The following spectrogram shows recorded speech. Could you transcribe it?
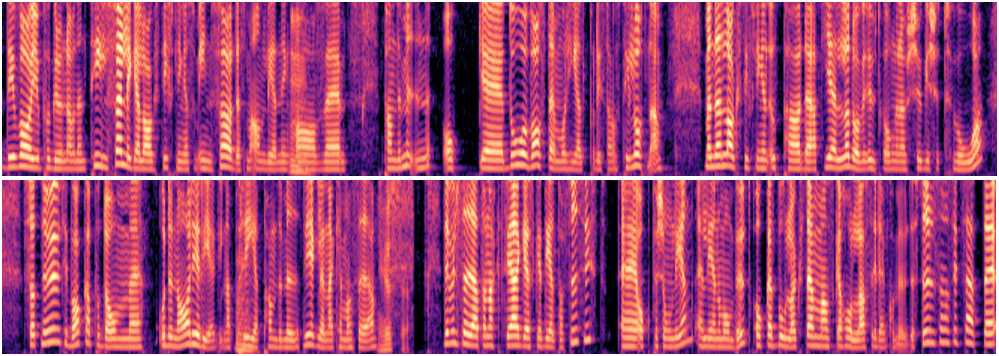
det var ju på grund av den tillfälliga lagstiftningen som infördes med anledning Mm. av eh, pandemin. Och eh, då var stämmor helt på distans tillåtna. Men den lagstiftningen upphörde att gälla då vid utgången av 2022. Så att nu är vi tillbaka på de eh, ordinarie reglerna, Mm. pre-pandemireglerna kan man säga. Just det. Det vill säga att en aktieägare ska delta fysiskt eh, och personligen eller genom ombud och att bolagsstämman ska hållas i den kommun där styrelsen har sitt säte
